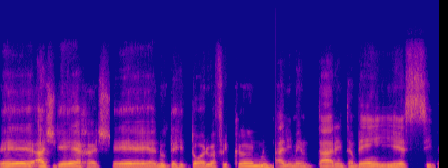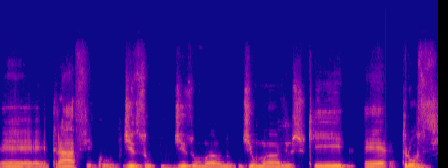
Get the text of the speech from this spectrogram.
é, as guerras é, no território africano alimentarem também esse é, tráfico desumano de humanos que é, trouxe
